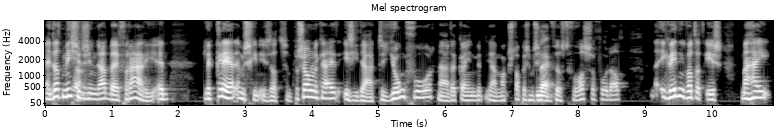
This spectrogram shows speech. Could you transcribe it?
En dat mis je Ja. dus inderdaad bij Ferrari. En Leclerc, en misschien is dat zijn persoonlijkheid, is hij daar te jong voor? Nou, dat kan je met, ja, Max Verstappen is misschien Nee. wel veel te volwassen voor dat. Nou, Ik weet niet wat dat is, maar hij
